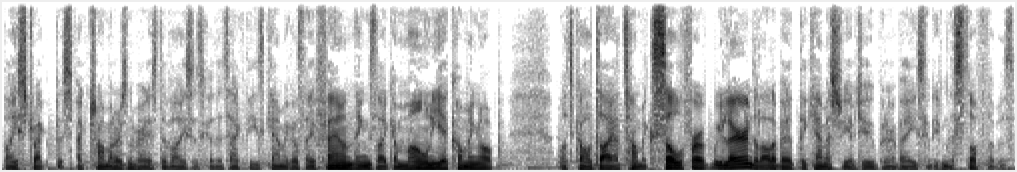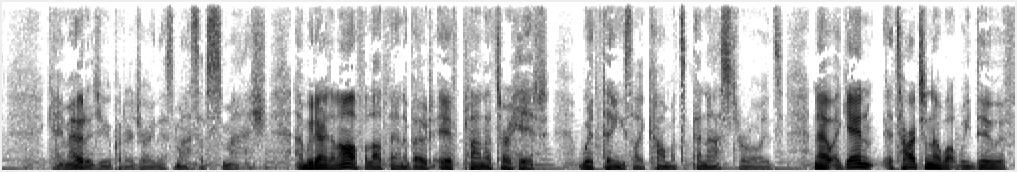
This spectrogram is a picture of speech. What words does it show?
by spectrometers and various devices could detect these chemicals. They found things like ammonia coming up, what's called diatomic sulfur. We learned a lot about the chemistry of Jupiter, basically from the stuff that was came out of Jupiter during this massive smash. And we learned an awful lot then about if planets are hit with things like comets and asteroids. Now, again, it's hard to know what we do if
